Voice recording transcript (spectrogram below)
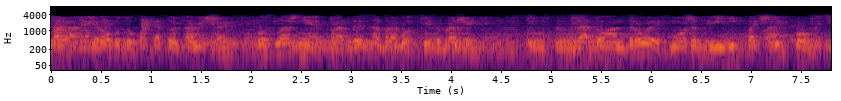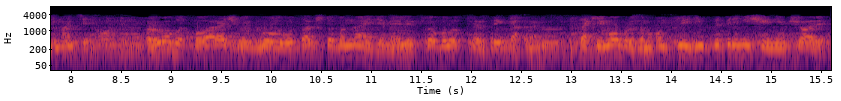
Краски роботу пока только мешают, усложняют процесс обработки изображения. Зато андроид может видеть почти в полной темноте. Робот поворачивает голову так, чтобы найденное лицо было в центре кадра. Таким образом, он следит за перемещением человека.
